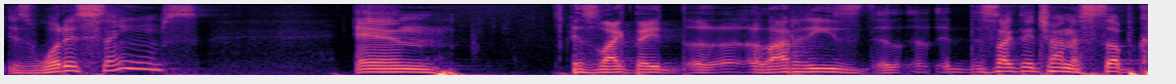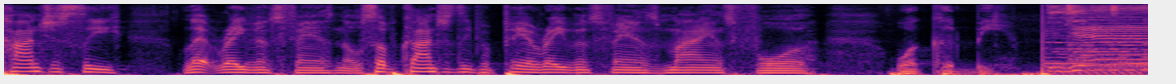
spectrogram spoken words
is what it seems, and it's like they uh, a lot of these. Uh, it's like they're trying to subconsciously let Ravens fans know, subconsciously prepare Ravens fans' minds for what could be. Yeah,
